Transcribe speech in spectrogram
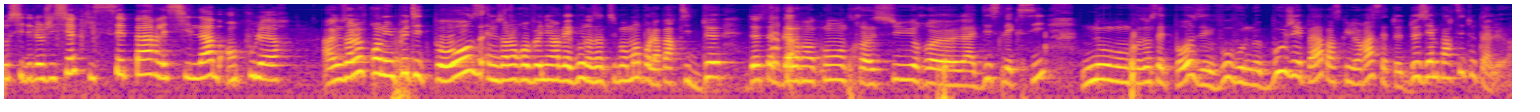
aussi des logiciels qui séparent les syllabes en couleurs. Alors, nous allons prendre une petite pause et nous allons revenir avec vous dans un petit moment pour la partie 2 de cette belle rencontre sur euh, la dyslexie. Nous faisons cette pause et vous, vous ne bougez pas parce qu'il y aura cette deuxième partie tout à l'heure.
